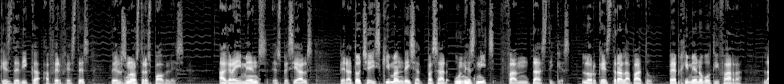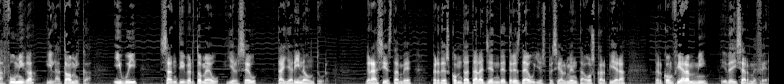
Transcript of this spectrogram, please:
que es dedica a fer festes pels nostres pobles. Agraïments especials per a tots ells qui m'han deixat passar unes nits fantàstiques. L'orquestra La Pato, Pep Jimeno Botifarra, La Fúmiga i l'Atòmica. I avui, Santi Bertomeu i el seu Tallarina on Tour. Gràcies també per descomptat a la gent de 310 i especialment a Òscar Piera per confiar en mi i deixar-me fer.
